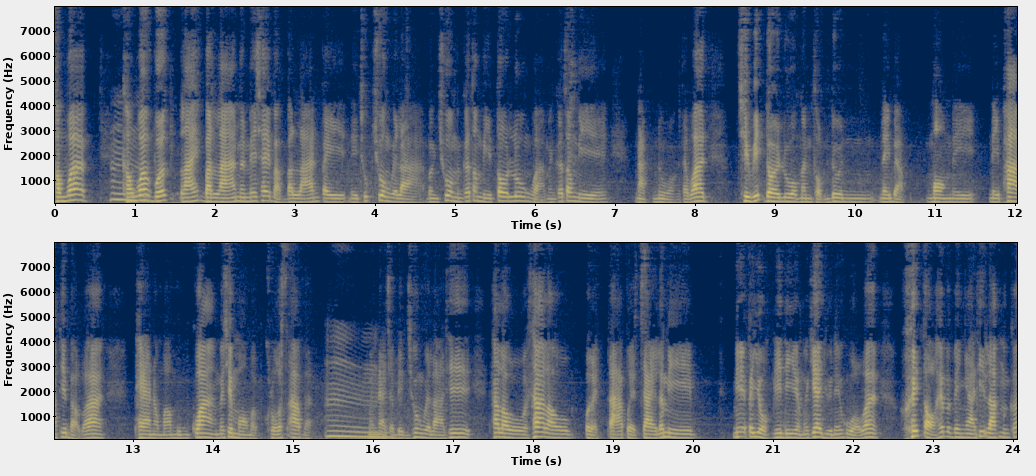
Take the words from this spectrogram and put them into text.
คำว่าอืมคำว่า work life balance มันไม่ใช่แบบ balance ไปในทุกช่วงเวลา บางช่วงมันก็ต้องมีโต้รุ่งบ้างมันก็ต้องมีหนักหน่วง แต่ว่าชีวิตโดยรวมมันสมดุลในแบบมองในในภาพที่แบบว่าแพนออกมามุมกว้าง ไม่ใช่มองแบบ close up อะอืมมันอาจจะเป็นช่วงเวลาที่ถ้าเราถ้าเราเปิดตาเปิดใจแล้วมีมีประโยคดีๆอย่างเมื่อกี้อยู่ในหัวว่าเฮ้ยต่อให้มันเป็นงานที่รักมันก็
